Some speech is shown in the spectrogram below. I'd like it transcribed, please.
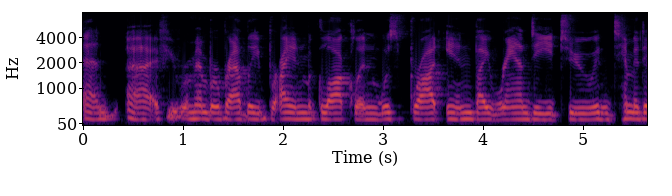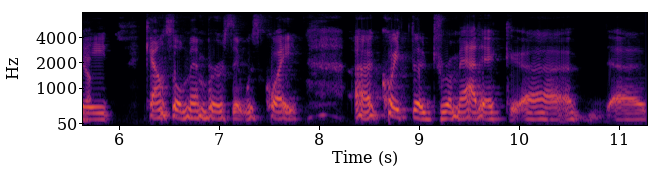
and uh, if you remember, Bradley, Brian McLaughlin was brought in by Randi to intimidate yep. council members. It was quite, uh, quite the dramatic uh, uh,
